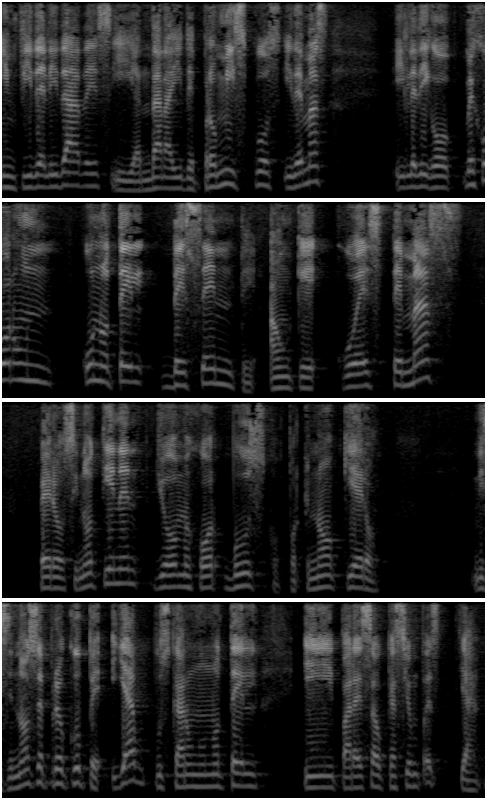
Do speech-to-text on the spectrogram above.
infidelidades y andar ahí de promiscuos y demás. Y le digo, mejor un, un hotel decente, aunque cueste más, pero si no tienen, yo mejor busco, porque no quiero. Dice, no se preocupe. Y ya buscaron un hotel y para esa ocasión, pues ya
